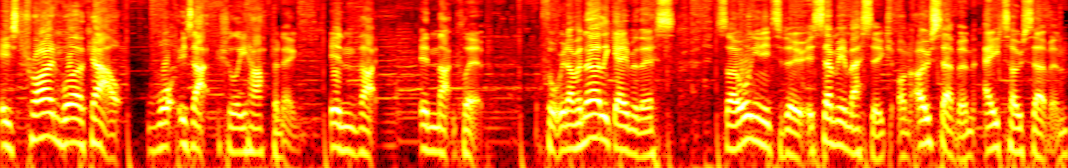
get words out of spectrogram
is try and work out what is actually happening in that in that clip. I thought we'd have an early game of this. So all you need to do is send me a message on 07 807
